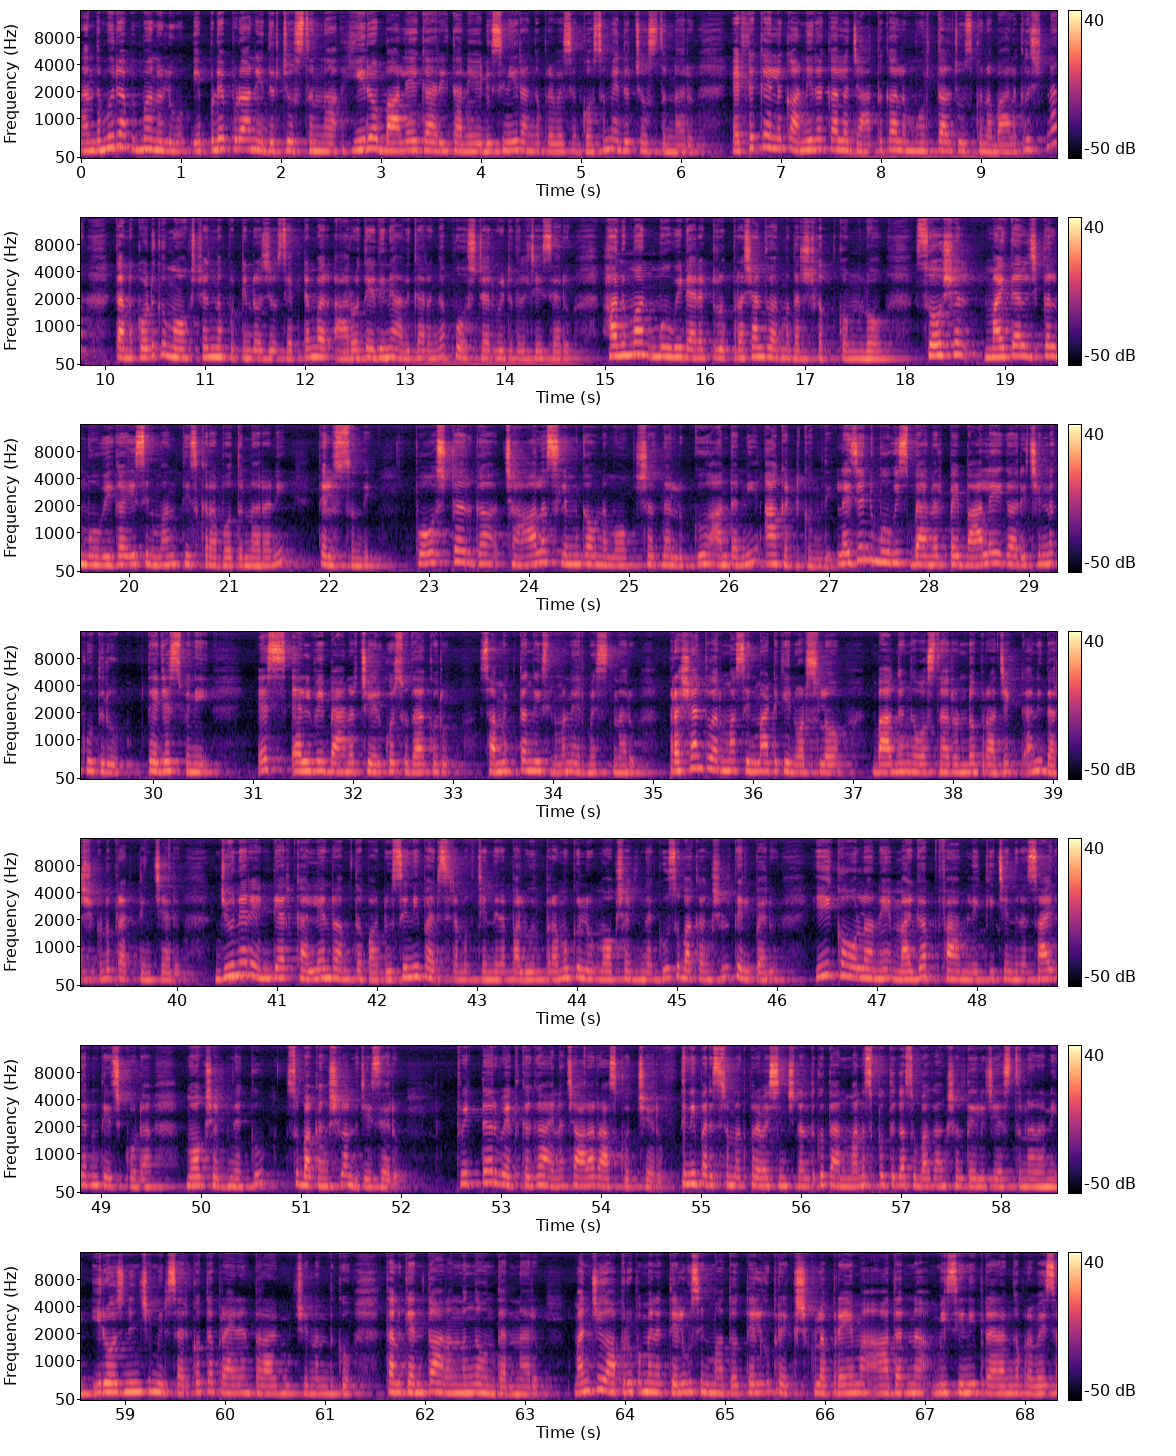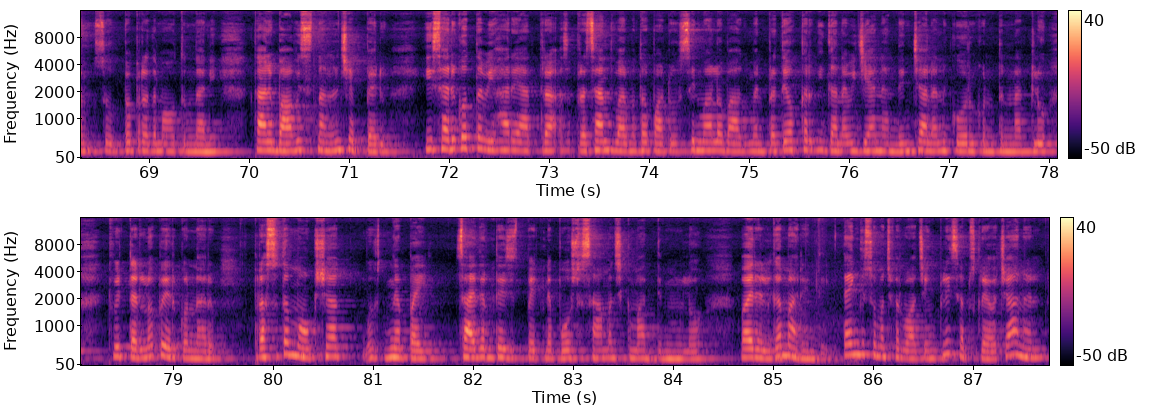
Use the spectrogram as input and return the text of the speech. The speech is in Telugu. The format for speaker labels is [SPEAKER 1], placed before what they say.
[SPEAKER 1] నందమూరి అభిమానులు ఎప్పుడెప్పుడా అని ఎదురుచూస్తున్న హీరో బాలయ్య గారి తనయుడు సినీ రంగ ప్రవేశం కోసం ఎదురుచూస్తున్నారు. ఎట్టకేళ్ళకు అన్ని రకాల జాతకాల ముహూర్తాలు చూసుకున్న బాలకృష్ణ తన కొడుకు మోక్షజ్ఞ పుట్టినరోజు సెప్టెంబర్ ఆరో తేదీని అధికారంగా పోస్టర్ విడుదల చేశారు. హనుమాన్ మూవీ డైరెక్టర్ ప్రశాంత్ వర్మ దర్శకత్వంలో సోషల్ మైథాలజికల్ మూవీగా ఈ సినిమాను తీసుకురాబోతున్నారని తెలుస్తుంది. పోస్టర్గా చాలా స్లిమ్గా ఉన్న మోక్షజ్ఞ లుక్ అందరినీ ఆకట్టుకుంది. లెజెండ్ మూవీస్ బ్యానర్పై బాలయ్య గారి చిన్న కూతురు తేజస్విని ఎస్ఎల్వి బ్యానర్ చేరుకో సుధాకరు సంయుక్తంగా ఈ సినిమా నిర్మిస్తున్నారు. ప్రశాంత్ వర్మ సినిమాటిక్ యూనివర్స్లో భాగంగా వస్తున్న రెండో ప్రాజెక్ట్ అని దర్శకుడు ప్రకటించారు. జూనియర్ ఎన్టీఆర్ కళ్యాణ్ రామ్తో పాటు సినీ పరిశ్రమకు చెందిన పలువురు ప్రముఖులు మోక్షజ్ఞకు శుభాకాంక్షలు తెలిపారు. ఈ కోవలోనే మెగా ఫ్యామిలీకి చెందిన సాయిధరం తేజ్ కూడా మోక్షజ్ఞకు శుభాకాంక్షలు అందజేశారు. ట్విట్టర్ వేదికగా ఆయన చాలా రాసుకొచ్చారు. సినీ పరిశ్రమలకు ప్రవేశించినందుకు తాను మనస్ఫూర్తిగా శుభాకాంక్షలు తెలియజేస్తున్నానని ఈ రోజు నుంచి మీరు సరికొత్త ప్రయాణాన్ని ప్రారంభించినందుకు తనకు ఎంతో ఆనందంగా ఉందన్నారు. మంచి అపురూపమైన తెలుగు సినిమాతో తెలుగు ప్రేక్షకుల ప్రేమ ఆదరణ మీ సినీ రంగ ప్రవేశం శుభప్రదమవుతుందని తాను భావిస్తున్నానని చెప్పారు. ఈ సరికొత్త విహారయాత్ర ప్రశాంత్ వర్మతో పాటు సినిమాలో భాగమైన ప్రతి ఒక్కరికి ఘన విజయాన్ని అందించాలని కోరుకుంటున్నట్లు ట్విట్టర్లో పేర్కొన్నారు. ప్రస్తుతం మోక్షజ్ఞపై సాయిధరం తేజ్ పెట్టిన పోస్ట్ సామాజిక మాధ్యమంలో వైరల్గా మారింది. Thank you so much for watching. Please subscribe channel.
